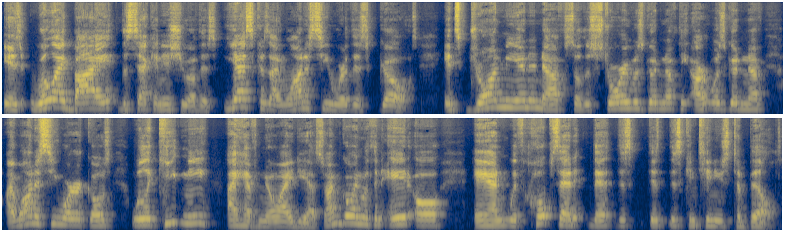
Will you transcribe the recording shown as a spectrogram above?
is will I buy the second issue of this? Yes, because I want to see where this goes. It's drawn me in enough. So the story was good enough, the art was good enough. I want to see where it goes. Will it keep me? I have no idea. So I'm going with an 8-0 and with hopes that that this this, this continues to build.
